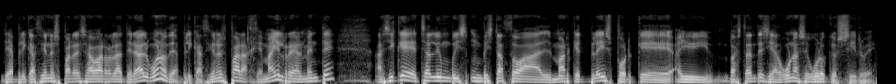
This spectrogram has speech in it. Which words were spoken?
de aplicaciones para esa barra lateral, bueno, de aplicaciones para Gmail realmente. Así que echadle un, un vistazo al marketplace porque hay bastantes y algunas seguro que os sirve.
